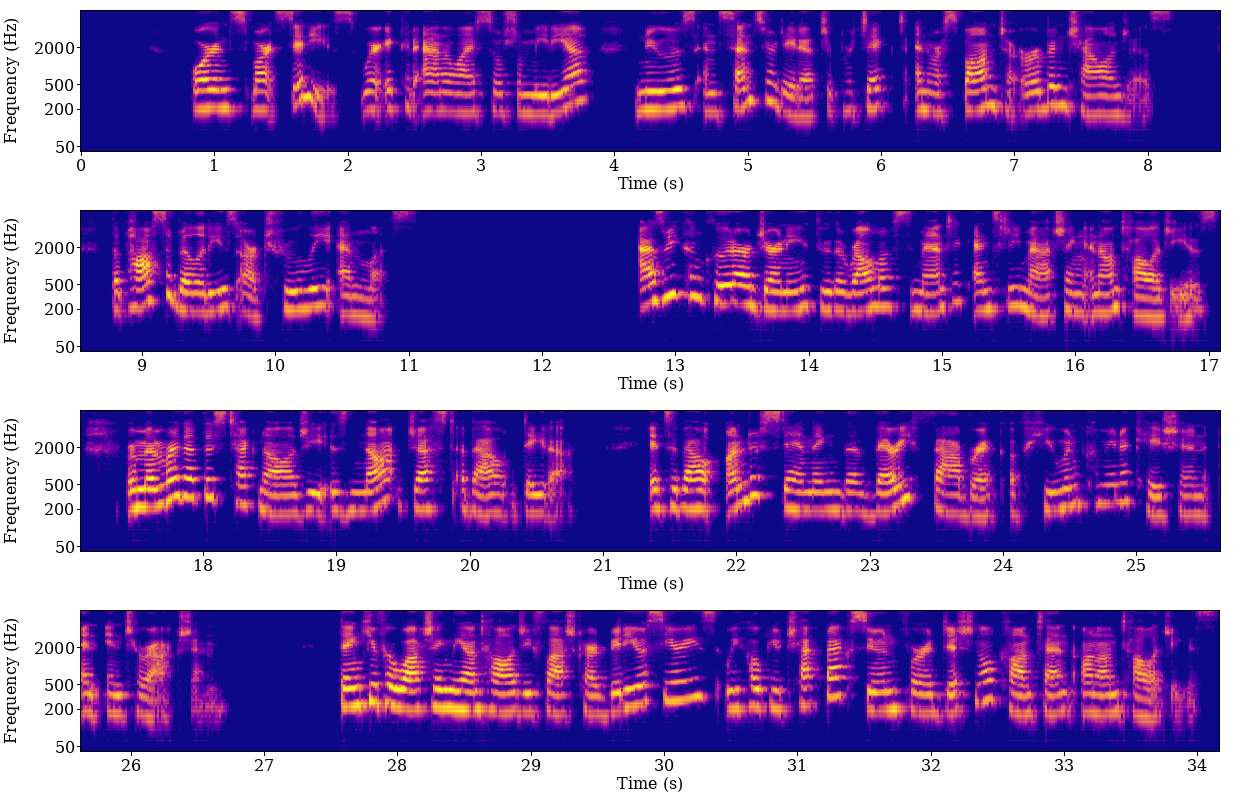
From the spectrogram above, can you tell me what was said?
Or in smart cities, where it could analyze social media, news, and sensor data to predict and respond to urban challenges. The possibilities are truly endless. As we conclude our journey through the realm of semantic entity matching and ontologies, remember that this technology is not just about data. It's about understanding the very fabric of human communication and interaction. Thank you for watching the Ontology Flashcard video series. We hope you check back soon for additional content on ontologies.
